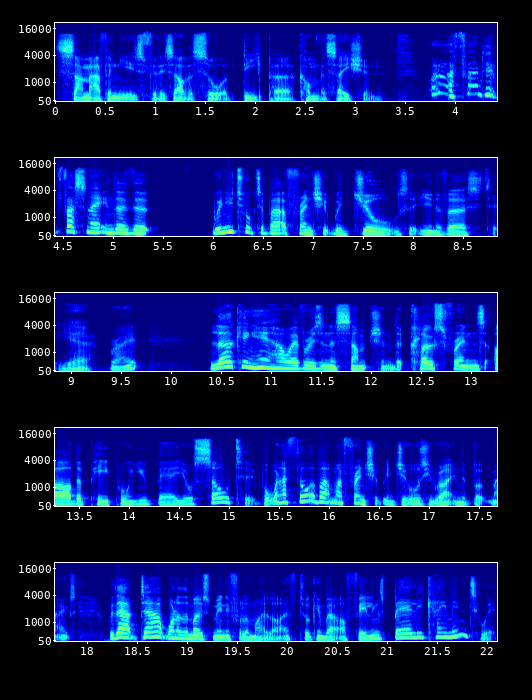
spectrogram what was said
some avenues for this other sort of deeper conversation. Well, I found it fascinating though that when you talked about a friendship with Jules at university, Yeah. right? Lurking here, however, is an assumption that close friends are the people you bare your soul to. But when I thought about my friendship with Jules, you write in the book, Max, without doubt, one of the most meaningful of my life, talking about our feelings, barely came into it.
